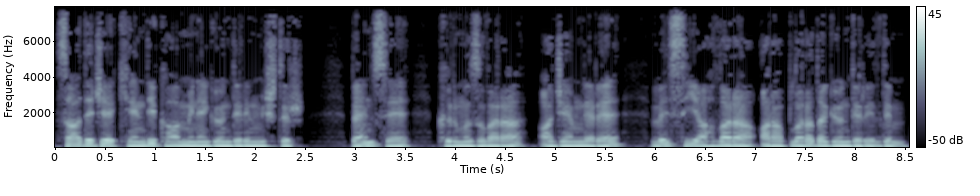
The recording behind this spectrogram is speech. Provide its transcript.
sadece kendi kavmine gönderilmiştir. Bense kırmızılara, acemlere ve siyahlara, Araplara da gönderildim.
